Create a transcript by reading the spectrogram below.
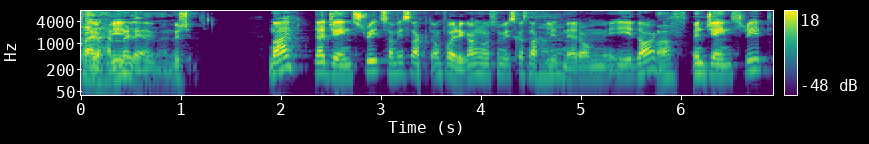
Hva er hemmeligheten? Nei, det er Jane Street, som vi snakket om forrige gang, og som vi skal snakke litt ah. mer om i dag. Men Jane Street,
